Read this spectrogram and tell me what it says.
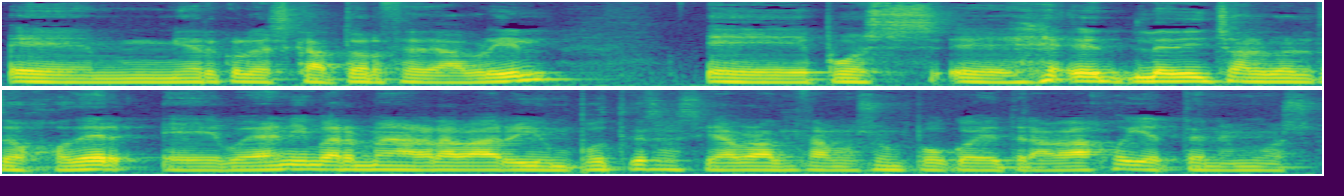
eh, miércoles 14 de abril, eh, pues eh, le he dicho a Alberto, joder, eh, voy a animarme a grabar hoy un podcast, así avanzamos un poco de trabajo, ya tenemos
